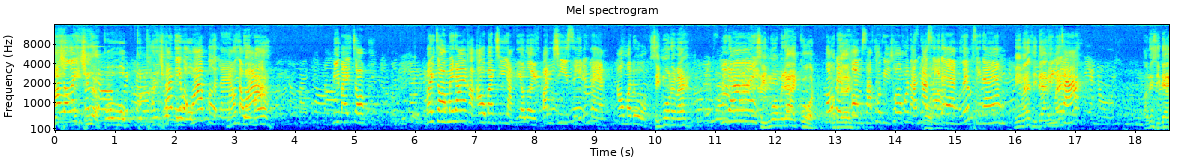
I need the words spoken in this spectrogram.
มาเลยไเชื่อโกหกคนไทยชอบด้านนี้โหบอกว่าเปิดแล้วแต่ว่าเดินมมีใบจองใบจองไม่ได้ค่ะ เอาบัญชีอย่างเดียวเลย บัญชีสีแดงๆเอามาดู สีม่วงได้ไหม ไม่ได้ สีม่วงไม่ได้โกรธต้องเอาไปเป็นเลยออมทรัพย์ทวีโชคเท่านั้นค่ะโอ้สีแดง เล่มสีแดง มีไหมสีแดงมีมีไหไหมมจ๊ะ ตอนนี้สีแดง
